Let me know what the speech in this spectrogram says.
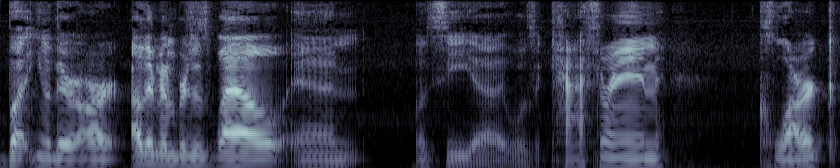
But you know there are other members as well, and let's see, uh, was it Katherine Clark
